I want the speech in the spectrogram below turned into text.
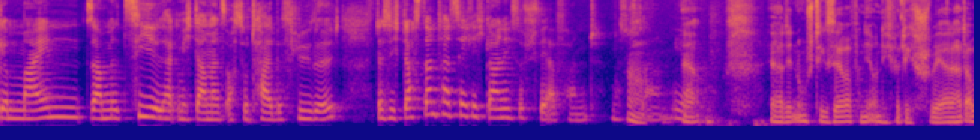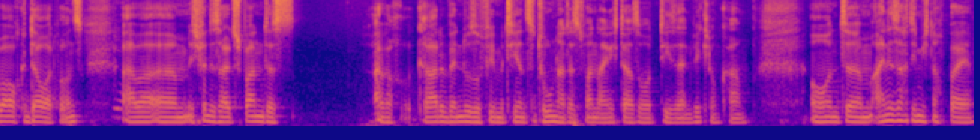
gemeinsame Ziel hat mich damals auch total beflügelt, dass ich das dann tatsächlich gar nicht so schwer fand, muss ich ah, sagen. Ja. ja. Ja. den Umstieg selber fand ich auch nicht wirklich schwer. Hat aber auch gedauert bei uns. Ja. Aber ähm, ich finde es halt spannend, dass einfach gerade wenn du so viel mit Tieren zu tun hattest, wann eigentlich da so diese Entwicklung kam. Und ähm, eine Sache, die mich noch bei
